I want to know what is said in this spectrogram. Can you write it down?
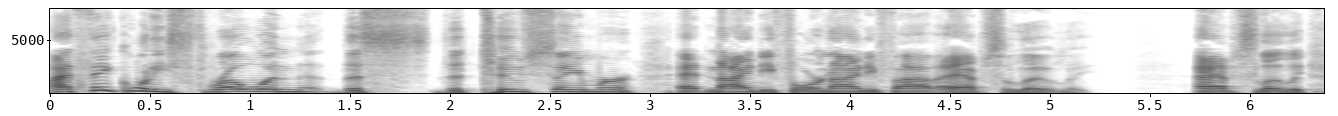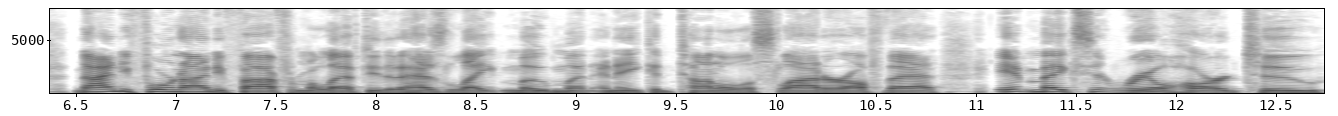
I think when he's throwing the the two seamer at 94 95, absolutely. Absolutely. 94 95 from a lefty that has late movement and he can tunnel a slider off that, it makes it real hard to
